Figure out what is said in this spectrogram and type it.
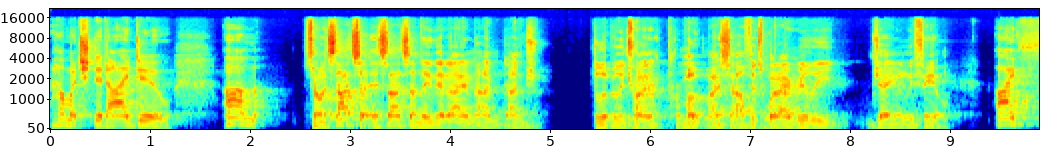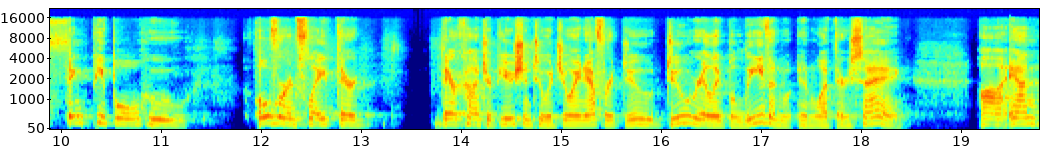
how much did I do. Um, so it's not it's not something that I'm I'm I'm deliberately trying to promote myself. It's what I really genuinely feel. I think people who overinflate their their contribution to a joint effort do do really believe in in what they're saying. Uh, and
